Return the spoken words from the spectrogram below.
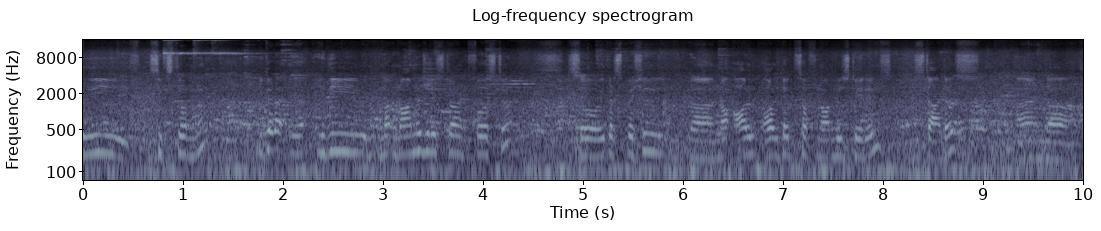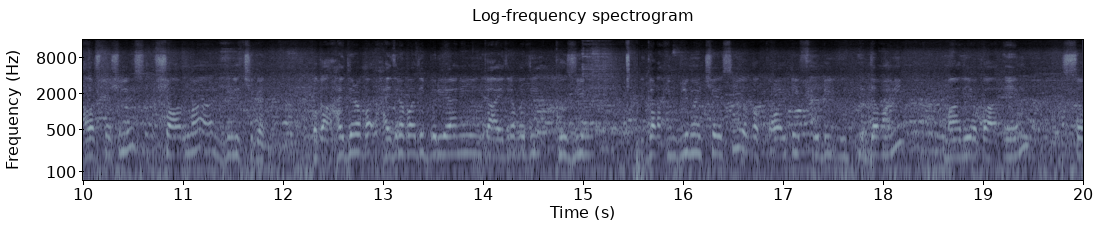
ఇది సిక్స్త్ వన్ ఇక్కడ ఇది non veg restaurant first so ఇక్కడ special all all types of non vegetarians starters and our specialist shawarma grill chicken. ఒక హైదరాబాద్ హైదరాబాదీ బిర్యానీ ఇంకా హైదరాబాదీ కుజిన్ ఇక్కడ ఇంప్లిమెంట్ చేసి ఒక క్వాలిటీ ఫుడ్ ఇద్దామని మాది ఒక aim so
